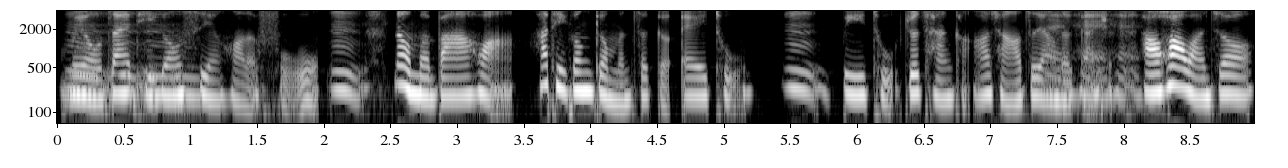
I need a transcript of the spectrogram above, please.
没有在提供四眼画的服务。嗯，那我们帮他画，他提供给我们这个 A 图。嗯，B 图就参考，他想要这样的感觉。好，画完之后，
